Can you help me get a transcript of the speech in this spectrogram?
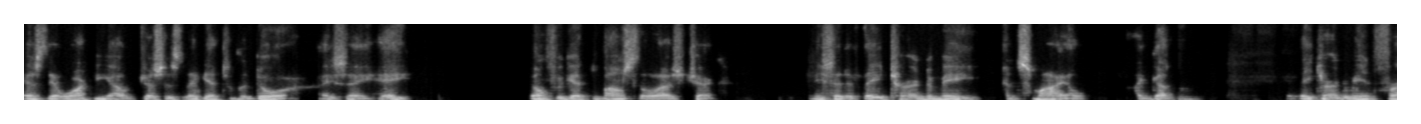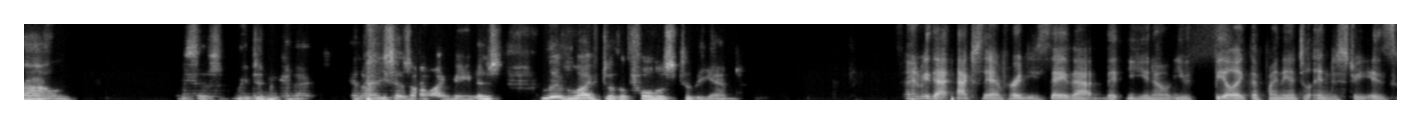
as they're walking out, just as they get to the door, I say, hey, don't forget to bounce the last check. And he said, if they turn to me and smile, I got them. If they turn to me and frown, he says, we didn't connect. And all he says, all I mean is live life to the fullest to the end. Henry, that actually, I've heard you say that, that, you know, you feel like the financial industry is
